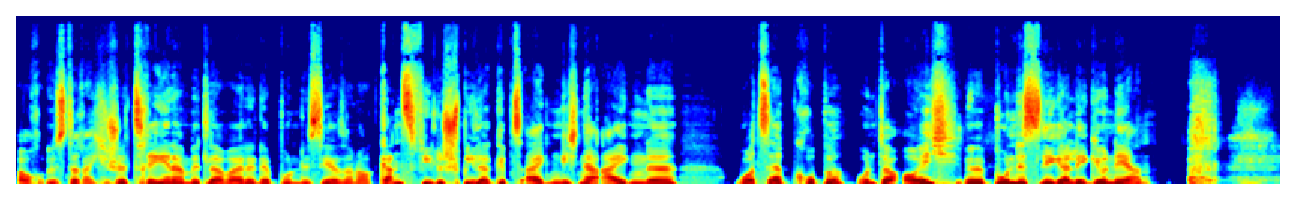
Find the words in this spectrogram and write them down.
auch österreichische Trainer mittlerweile in der Bundesliga, sondern auch ganz viele Spieler. Gibt es eigentlich eine eigene WhatsApp-Gruppe unter euch, äh, Bundesliga-Legionären?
